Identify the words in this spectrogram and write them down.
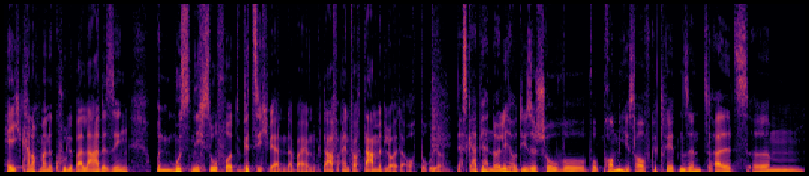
hey, ich kann auch mal eine coole Ballade singen und muss nicht sofort witzig werden dabei und darf einfach damit Leute auch berühren. Es gab ja neulich auch diese Show, wo, wo Promis aufgetreten sind als ähm,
